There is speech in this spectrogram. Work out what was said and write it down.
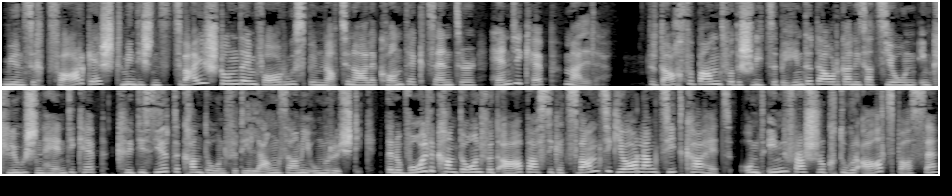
müssen sich die Fahrgäste mindestens zwei Stunden im Voraus beim nationalen Contact Center Handicap melden. Der Dachverband der Schweizer Behindertenorganisation Inclusion Handicap kritisiert den Kanton für die langsame Umrüstung. Denn obwohl der Kanton für die Anpassungen 20 Jahre lang Zeit hatte, um die Infrastruktur anzupassen,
